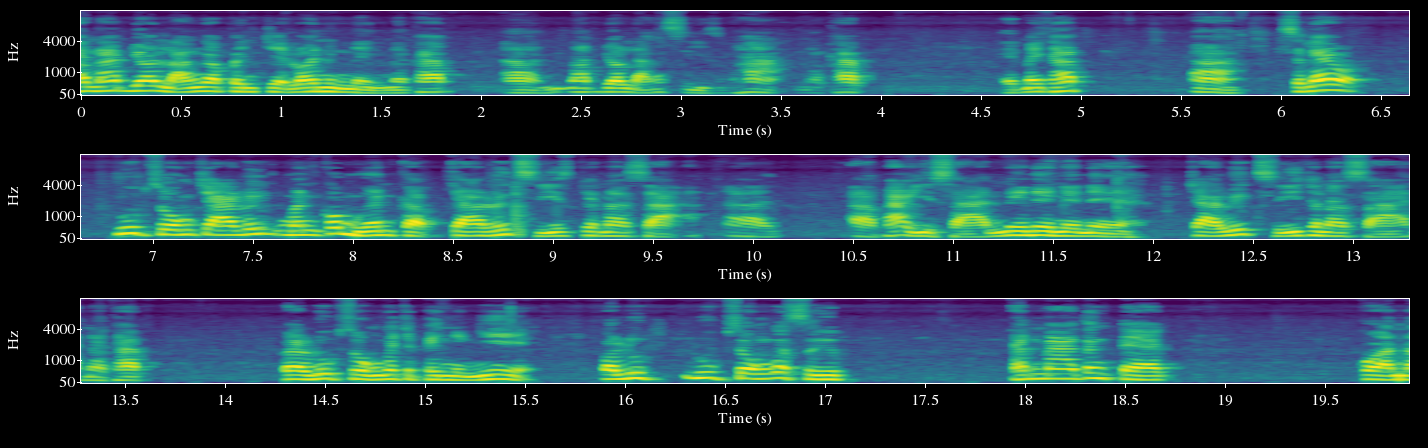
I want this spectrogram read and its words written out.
ถ้านับย้อนหลังก็เป็น 711 นะครับอ่านับย้อนหลัง 45 นะครับ เห็นไหมครับอ่าเสร็จแล้วรูปทรงจารึกมันก็เหมือนกับจารึกศรีจนาสาอ่าอ่าภาคอีสานเน่เน่เน่เน่จารึกศรีจนาสานะครับ ก็รูปทรงก็จะเป็นอย่างนี้ก็รูปรูปทรงก็สืบกันมาตั้งแต่ ก่อน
